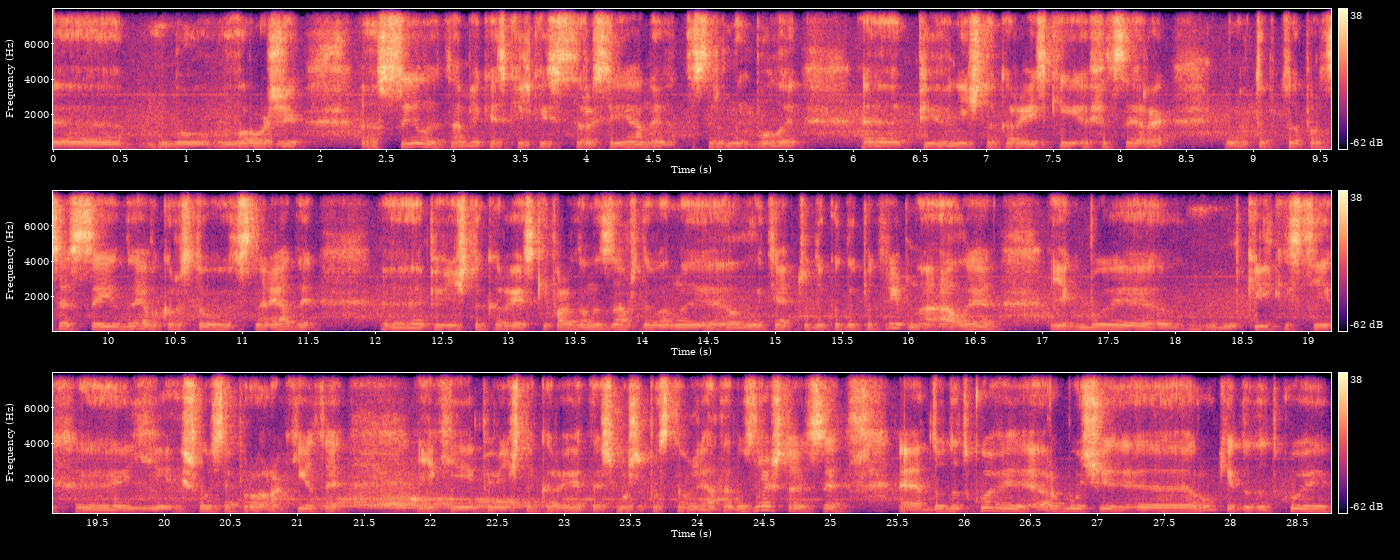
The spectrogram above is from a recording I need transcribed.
е, ну, ворожі е, сили. Там якась кількість росіян, серед них були північно-корейські офіцери. Тобто процес це йде, використовують снаряди північно-корейські. Правда, не завжди вони летять туди, куди потрібно, але якби кількість їх є. Йшлося про ракети, які Північна Корея теж може поставляти. Ну, зрештою, це е, додаткові робочі е, руки, додаткові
